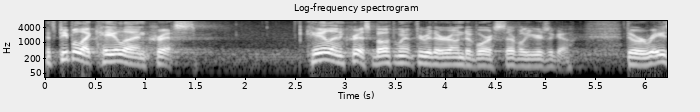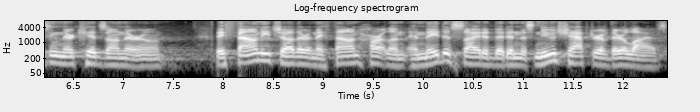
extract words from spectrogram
It's people like Kayla and Chris. Kayla and Chris both went through their own divorce several years ago. They were raising their kids on their own. They found each other and they found Heartland, and they decided that in this new chapter of their lives,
